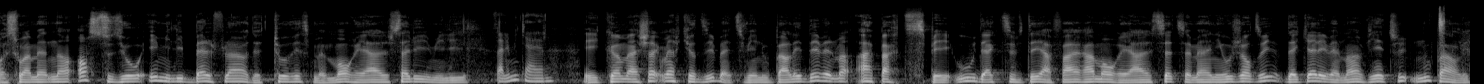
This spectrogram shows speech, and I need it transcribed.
Reçoit maintenant en studio Émilie Bellefleur de Tourisme Montréal. Salut Émilie. Salut Michael. Et comme à chaque mercredi, ben, tu viens nous parler d'événements à participer ou d'activités à faire à Montréal cette semaine. Et aujourd'hui, de quel événement viens-tu nous parler?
